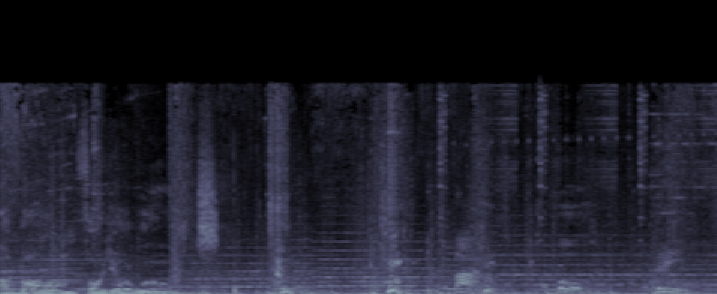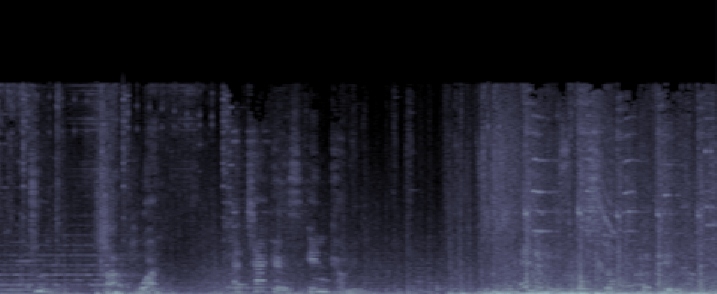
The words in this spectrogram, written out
A balm for your wounds. Five, four, three, two, one. Attackers incoming. Enemies will stop the payload.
